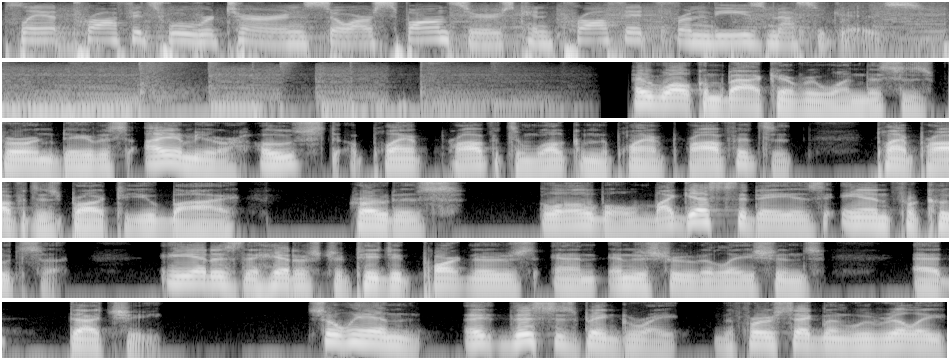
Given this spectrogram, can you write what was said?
Plant profits will return so our sponsors can profit from these messages. Hey, welcome back, everyone. This is Vern Davis. I am your host of Plant Profits, and welcome to Plant Profits. Plant Profits is brought to you by Produce Global. My guest today is Anne Forkutza. Anne is the head of strategic partners and industry relations at Dutchie. So, Anne, uh, this has been great. The first segment, we really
